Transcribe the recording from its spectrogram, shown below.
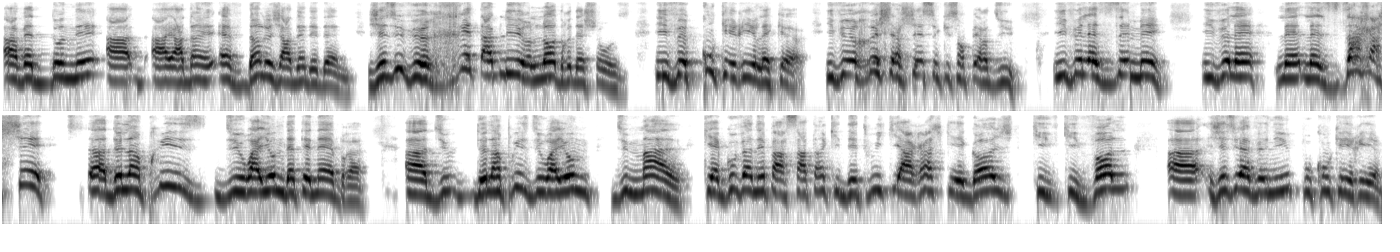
avait donné à, Adam et Ève dans le jardin d'Éden. Jésus veut rétablir l'ordre des choses. Il veut conquérir les cœurs. Il veut rechercher ceux qui sont perdus. Il veut les aimer. Il veut les, les, arracher euh, de l'emprise du royaume des ténèbres, de l'emprise du royaume du mal qui est gouverné par Satan, qui détruit, qui arrache, qui égorge, qui, qui vole. Euh, Jésus est venu pour conquérir.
